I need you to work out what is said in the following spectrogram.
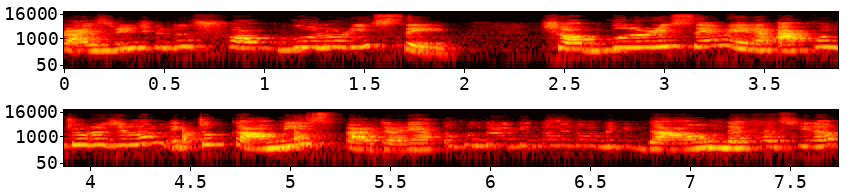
প্রাইস রেঞ্জ কিন্তু সবগুলোরই সেম সবগুলোরই সেম এখন চলে গেলাম একটু কামিজ প্যাটার্ন এতক্ষণ ধরে কিন্তু আমি তোমাদেরকে গাউন দেখাচ্ছিলাম,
